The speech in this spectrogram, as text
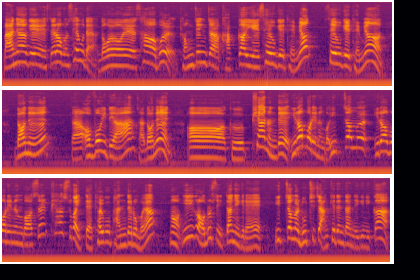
만약에 셋업은 세우다. 너의 사업을 경쟁자 가까이에 세우게 되면, 세우게 되면, 너는, 자, avoid야. 자, 너는, 어, 그, 피하는데, 잃어버리는 거, 이점을 잃어버리는 것을 피할 수가 있대. 결국 반대로 뭐야? 어, 이익을 얻을 수 있다는 얘기래. 이점을 놓치지 않게 된다는 얘기니까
